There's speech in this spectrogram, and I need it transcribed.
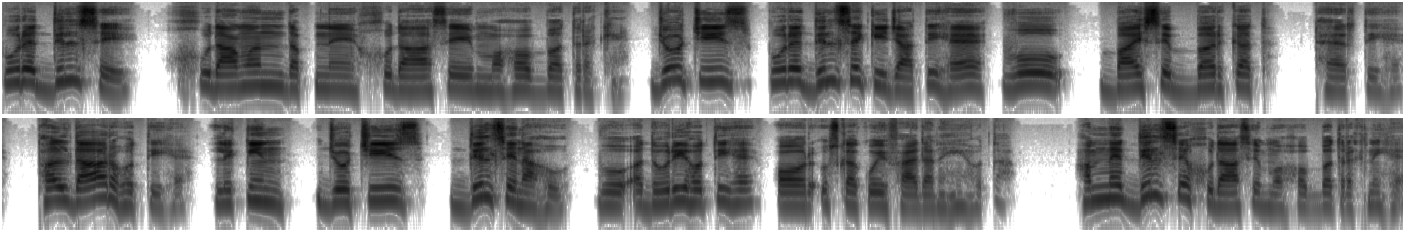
پورے دل سے خداوند اپنے خدا سے محبت رکھیں۔ جو چیز پورے دل سے کی جاتی ہے، وہ باعث برکت ٹھہرتی ہے، پھلدار ہوتی ہے۔ لیکن جو چیز دل سے نہ ہو، وہ ادھوری ہوتی ہے اور اس کا کوئی فائدہ نہیں ہوتا۔ ہم نے دل سے خدا سے محبت رکھنی ہے۔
